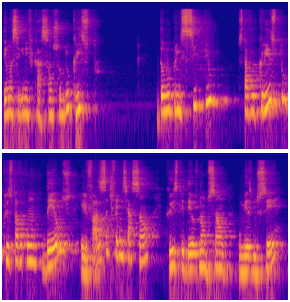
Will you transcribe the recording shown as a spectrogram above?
tem uma significação sobre o Cristo. Então, no princípio estava o Cristo, o Cristo estava com Deus, ele faz essa diferenciação. Cristo e Deus não são o mesmo ser,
